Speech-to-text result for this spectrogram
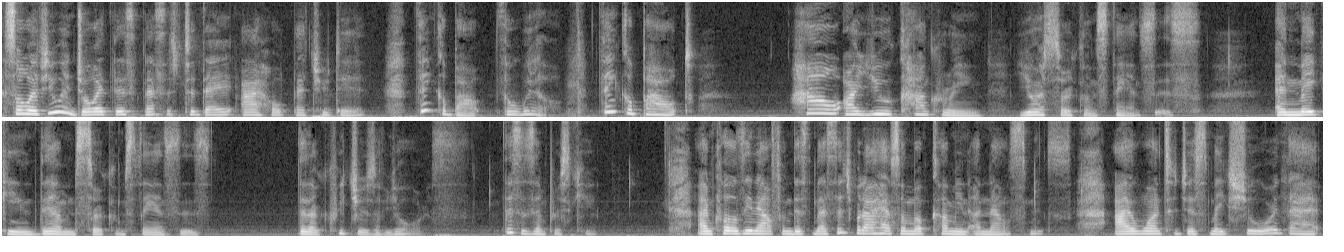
So, if you enjoyed this message today, I hope that you did. Think about the will. Think about how are you conquering your circumstances and making them circumstances that are creatures of yours. This is Empress Q. I'm closing out from this message, but I have some upcoming announcements. I want to just make sure that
